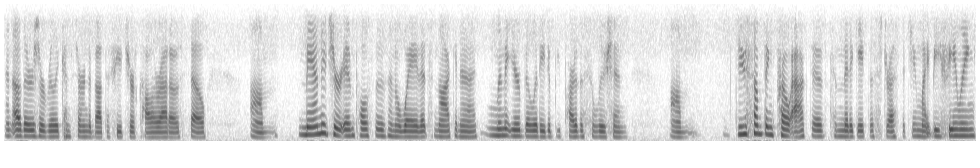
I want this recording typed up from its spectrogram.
and others are really concerned about the future of Colorado. So, um, manage your impulses in a way that's not going to limit your ability to be part of the solution. Um, do something proactive to mitigate the stress that you might be feeling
